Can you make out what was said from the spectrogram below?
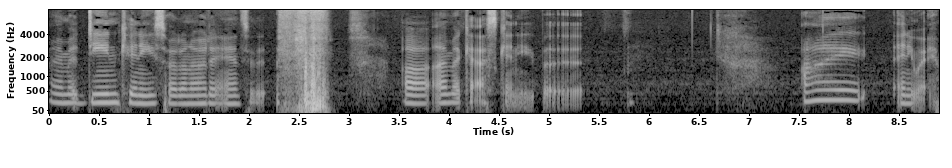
I'm a Dean Kinney, so I don't know how to answer that. uh, I'm a Cass Kinney, but. I. Anyway.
